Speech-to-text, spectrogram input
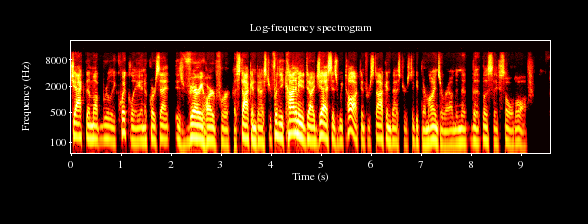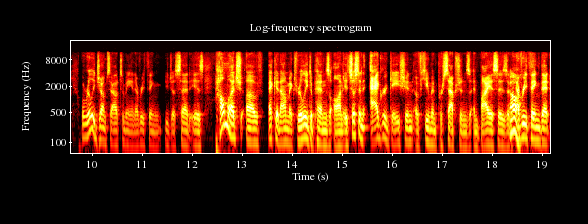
jack them up really quickly. And of course, that is very hard for a stock investor, for the economy to digest, as we talked, and for stock investors to get their minds around and the, the list they've sold off what really jumps out to me in everything you just said is how much of economics really depends on it's just an aggregation of human perceptions and biases and oh. everything that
